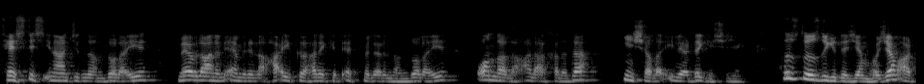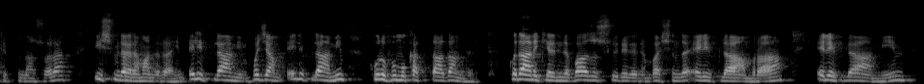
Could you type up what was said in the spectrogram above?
teslis inancından dolayı Mevla'nın emrine aykırı hareket etmelerinden dolayı onlarla alakalı da inşallah ileride geçecek. Hızlı hızlı gideceğim hocam artık bundan sonra. Bismillahirrahmanirrahim. Elif lamim. Hocam elif lamim hurufu mukattadandır. Kur'an-ı Kerim'de bazı surelerin başında elif lam ra, elif lamim,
